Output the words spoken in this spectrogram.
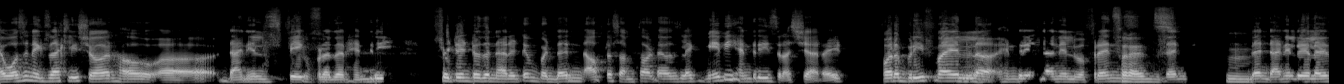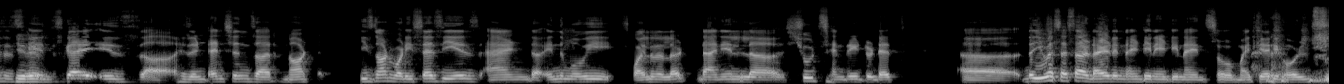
i wasn't exactly sure how uh, daniel's fake brother henry fit into the narrative but then after some thought i was like maybe henry's russia right? For a brief while yeah. uh, henry and daniel were friends. Friends. Then hmm. then daniel realizes hey, this guy is uh, his intentions are not he's not what he says he is. And uh, in the movie, spoiler alert, Daniel uh, shoots Henry to death. Uh, the USSR died in 1989, so my theory holds.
